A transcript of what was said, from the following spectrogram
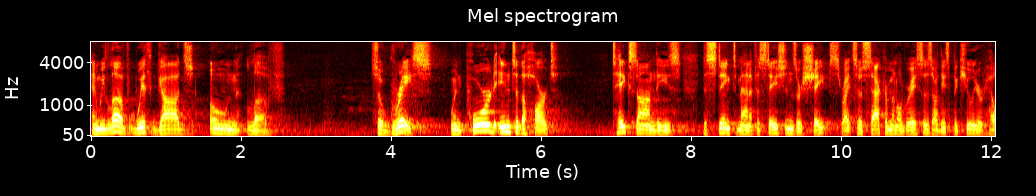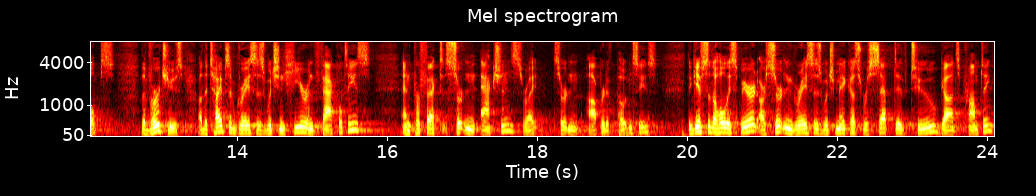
and we love with God's own love. So, grace, when poured into the heart, takes on these distinct manifestations or shapes, right? So, sacramental graces are these peculiar helps. The virtues are the types of graces which inhere in faculties and perfect certain actions, right? Certain operative potencies. The gifts of the Holy Spirit are certain graces which make us receptive to God's prompting,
